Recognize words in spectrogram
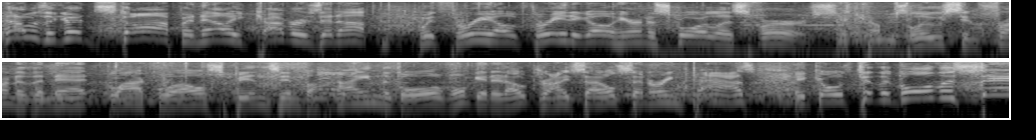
That was a good stop, and now he covers it up with 3.03 to go here in a scoreless first. It comes loose in front of the net. Blackwell spins in behind the goal, won't get it out. Draisaitl centering pass. It goes to the goal. The save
